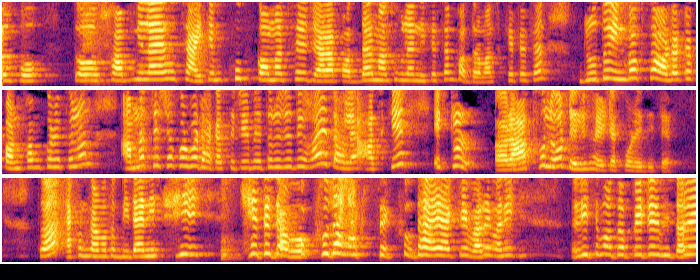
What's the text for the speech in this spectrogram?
অল্প। তো সব মিলায় হচ্ছে আইটেম খুব কম আছে। যারা পদ্মার মাছগুলো নিতে চান, পদ্মার মাছ খেতে চান, দ্রুত ইনবক্সে অর্ডারটা কনফার্ম করে ফেলুন। আমরা চেষ্টা করব ঢাকা সিটির ভেতরে যদি হয়, তাহলে আজকে একটু রাত হলেও ডেলিভারিটা করে দিতে। তো এখনকার মতো বিদায় নিচ্ছি। খেতে যাব। ক্ষুধা লাগছে। ক্ষুধায় একেবারে মানে রীতিমতো পেটের ভিতরে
